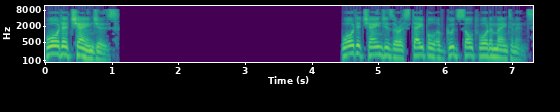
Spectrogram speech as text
Water changes Water changes are a staple of good saltwater maintenance.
